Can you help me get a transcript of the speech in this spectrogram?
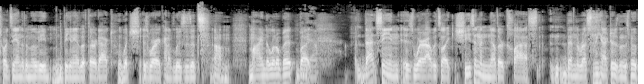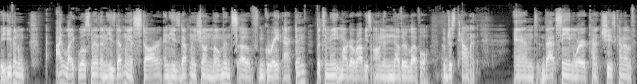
towards the end of the movie, the beginning of the third act, which is where it kind of loses its um, mind a little bit. But Yeah. that scene is where I was like, she's in another class than the rest of the actors in this movie. Even I like Will Smith and he's definitely a star and he's definitely shown moments of great acting. But to me, Margot Robbie's on another level of just talent. And that scene where kind of, she's kind of,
